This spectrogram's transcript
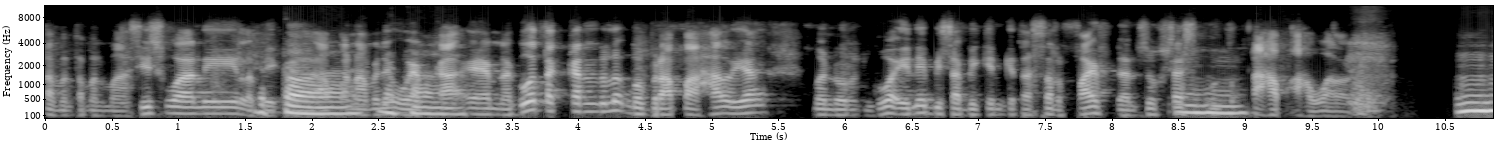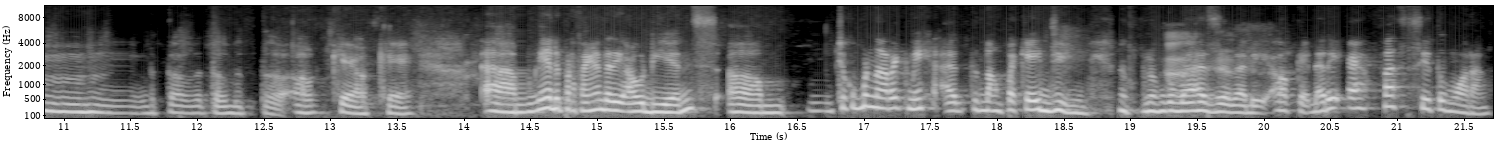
teman-teman mahasiswa nih, lebih ke Betul, apa namanya betul. UMKM. Nah, gue tekan dulu beberapa hal yang menurut gua ini bisa bikin kita survive dan sukses Hmm. untuk tahap awal. Hmm, betul betul betul. Oke oke. Em, ini ada pertanyaan dari audiens. Em, cukup menarik nih eh, tentang packaging. Belum kebahas ya tadi. Oke, dari Eva Situmorang.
